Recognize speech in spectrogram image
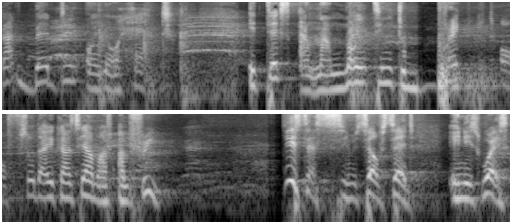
That burden on your head. It takes an anointing to break off so that you can say I'm, I'm free. Jesus himself said in his words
